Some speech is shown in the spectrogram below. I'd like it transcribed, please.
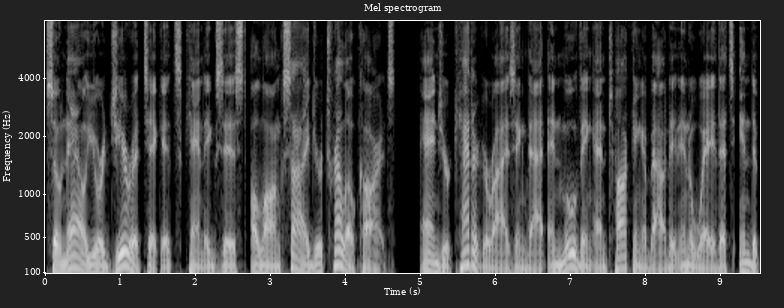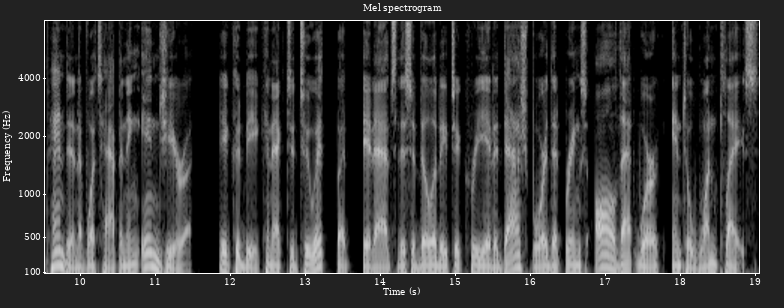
So now your JIRA tickets can exist alongside your Trello cards, and you're categorizing that and moving and talking about it in a way that's independent of what's happening in JIRA. It could be connected to it, but it adds this ability to create a dashboard that brings all that work into one place.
